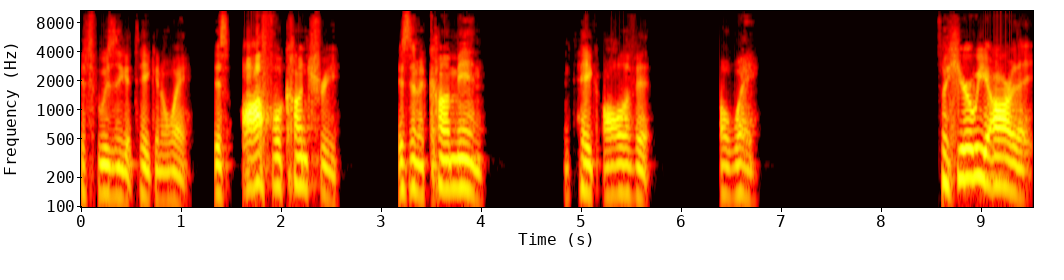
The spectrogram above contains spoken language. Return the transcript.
his food's going to get taken away. This awful country is going to come in and take all of it away. So here we are. That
